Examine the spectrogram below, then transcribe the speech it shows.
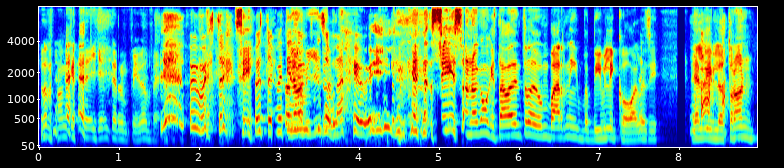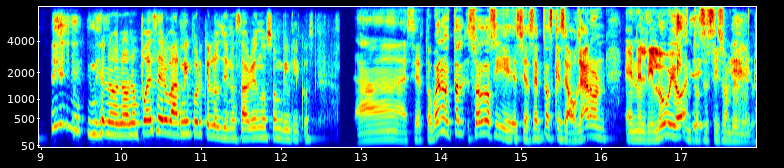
Perdón que te haya interrumpido, pero Me estoy, Sí, me estoy metiendo en amiguitos. personaje, güey. Sí, sonó como que estaba dentro de un Barney bíblico o algo así. El bibliotrón. No, no, no puede ser Barney porque los dinosaurios no son bíblicos. Ah, es cierto. Bueno, tal- solo si, si aceptas que se ahogaron en el diluvio, entonces sí son bíblicos.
